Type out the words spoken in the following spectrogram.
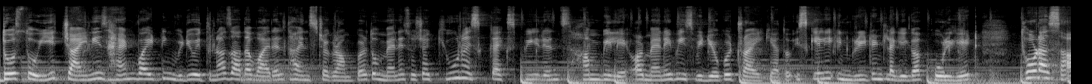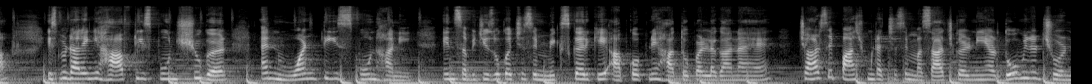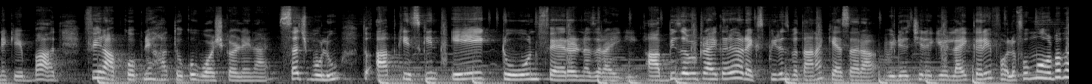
दोस्तों, ये Chinese hand वाइटिंग video इतना ज़्यादा वायरल था इंस्टाग्राम पर तो मैंने सोचा क्यों ना इसका एक्सपीरियंस हम भी लें और मैंने भी इस वीडियो को ट्राई किया। तो इसके लिए इंग्रेडिएंट लगेगा कोलगेट थोड़ा सा इसमें डालेंगे half teaspoon sugar and one teaspoon honey इन सभी चीज़ों को अच्छे से मिक्स करके आपको अपने हाथों पर लगाना है। चार से पाँच मिनट अच्छे से मसाज करनी है और दो मिनट छोड़ने के बाद फिर आपको अपने हाथों को वॉश कर लेना है। सच बोलूँ तो आपकी स्किन एक टोन फेयर नज़र आएगी। आप भी ज़रूर ट्राई करें और एक्सपीरियंस बताना कैसा रहा। वीडियो अच्छी लगी हो लाइक करें फॉलो फॉर मोर बाय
